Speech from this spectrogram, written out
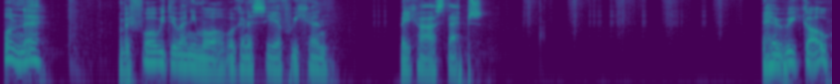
One there. And before we do any more, we're going to see if we can make our steps. here we go.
